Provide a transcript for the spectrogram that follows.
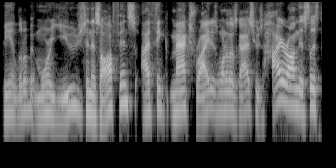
be a little bit more used in this offense. I think Max Wright is one of those guys who's higher on this list.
